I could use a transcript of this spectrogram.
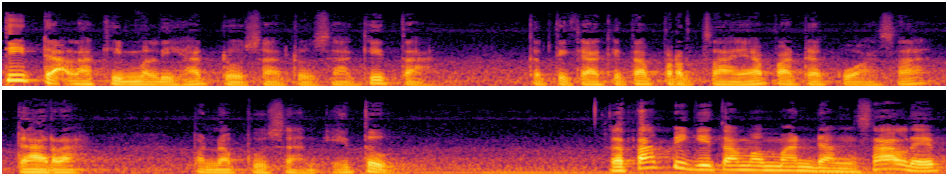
tidak lagi melihat dosa-dosa kita ketika kita percaya pada kuasa darah penebusan itu. Tetapi kita memandang salib,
